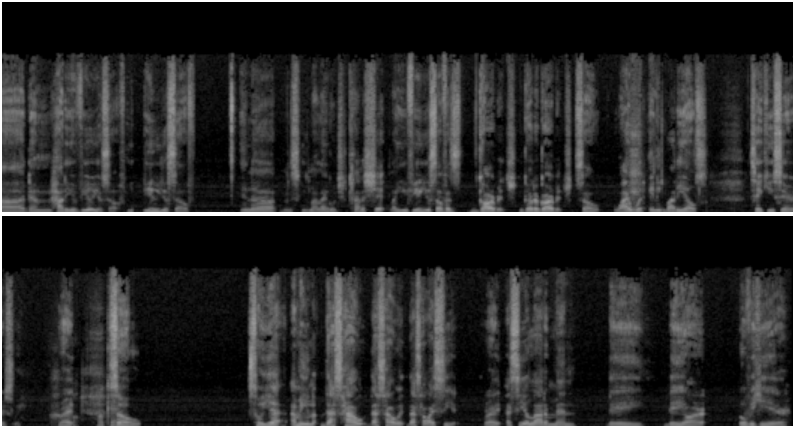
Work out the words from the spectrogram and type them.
uh, then how do you view yourself? You view yourself in uh, excuse my language, kind of shit. Like you view yourself as garbage, gutter garbage. So why would anybody else take you seriously, right? Okay. So, so yeah, I mean that's how that's how it, that's how I see it, right? I see a lot of men, they they are over here,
